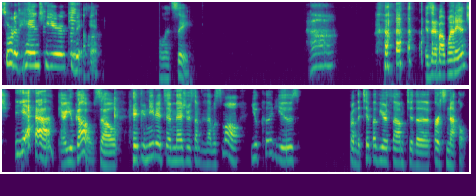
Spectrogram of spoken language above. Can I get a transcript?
sort of hinge here to the Uh-huh. end? Well, let's see. Is that about one inch? yeah. There you go. So if you needed to measure something that was small, you could use from the tip of your thumb to the first knuckle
